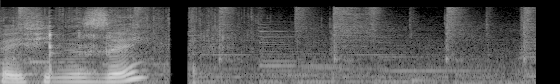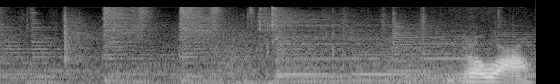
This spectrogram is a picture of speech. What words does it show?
شايفين إزاي؟ روعة.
